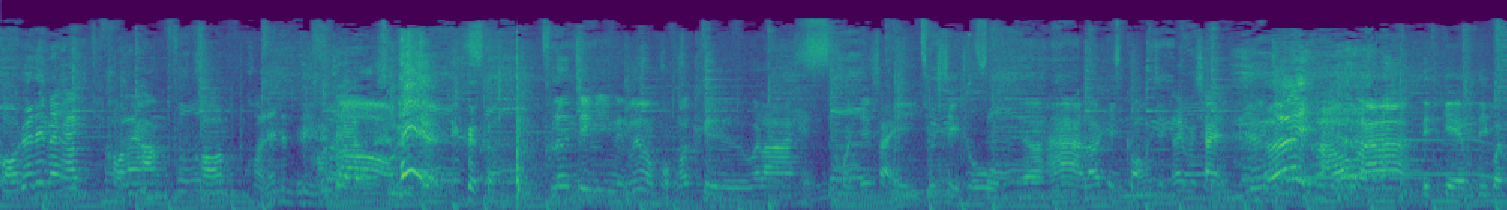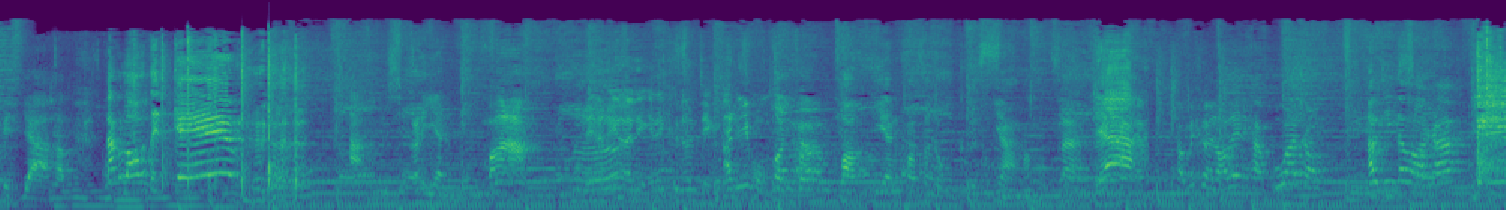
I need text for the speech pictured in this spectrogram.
ขอด้วยได้ไหมครับ ขออะไรครับ ขอขอเล่นดนตรีเฮ้เรื่องจริงอีกหนึ่งเรื่องของผมก็คือเวลาเห็นคนที่ใส่ชุดสีทูอ่าเราเห็นของจริงเอ้ยไม่ใช่เรื่องจริงของเขาอะติดเกมดีกว่าติดยาครับ นักร้องติดเกมอะเกรียนมากอั นนี้อันนี้อันนี้คือเรื่องจริงอันนี้ผมคอนเฟิร์มความเพียรความสนุกคือทุกอย่างครับผมย่าชอมไม่เคยร้องเล่นครับเพราะว่าชอมเอาจริงตลอดครับ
